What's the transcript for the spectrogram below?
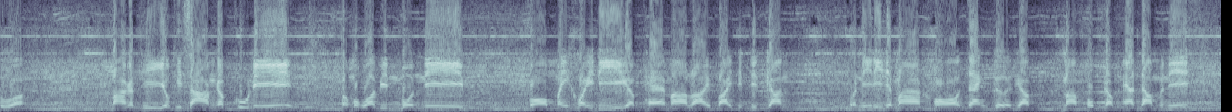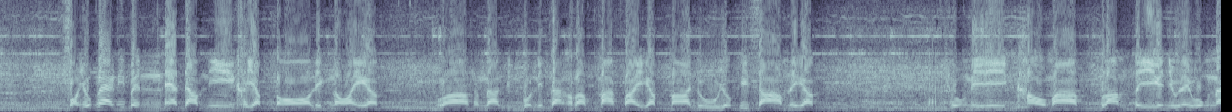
ตัว มากันที่ยกที่ 3 ครับคู่นี้ ต้องบอกว่าบินบนนี่ฟอร์มไม่ค่อยดีครับแพ้มาหลายไฟต์ติดกัน วันนี้นี่จะมาขอแจ้งเกิดครับ มาพบกับแอดดัมวันนี้สองยกแรกนี่เป็นแอดดัมนี่ขยับต่อเล็กน้อยครับ ว่าทางด้านบินบนนี่ตั้งรับมากไปครับ มาดูยกที่3เลยครับ ช่วงนี้เข้ามาปล้ำตีกันอยู่ในวงใน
